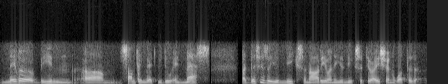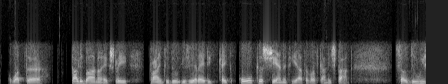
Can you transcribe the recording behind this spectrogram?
never been um, something that we do in mass, but this is a unique scenario and a unique situation. What the what the Taliban are actually trying to do is eradicate all Christianity out of Afghanistan. So, do we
